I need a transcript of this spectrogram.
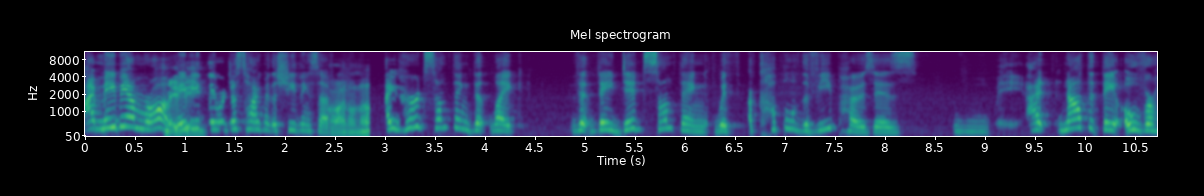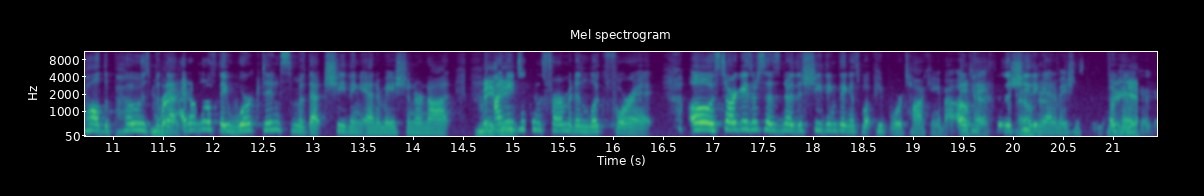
I maybe I'm wrong. Maybe. Maybe. they were just talking about the sheathing stuff. Oh, I don't know. I heard something that like that they did something with a couple of the V poses. I, not that they overhauled the pose, but that I don't know if they worked in some of that sheathing animation or not. Maybe. I need to confirm it and look for it. Oh, Stargazer says no. The sheathing thing is what people were talking about. Okay, Okay. so the sheathing Okay. animations. There you Okay, okay,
